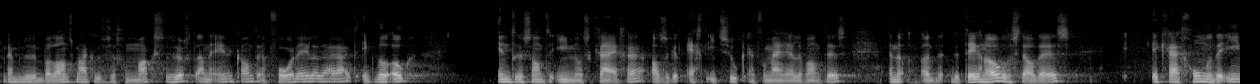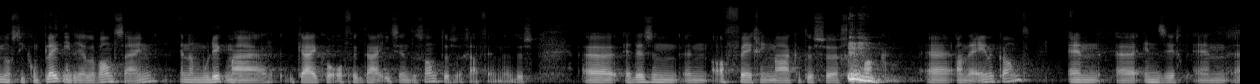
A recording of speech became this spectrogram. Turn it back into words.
we hebben de balans maken tussen gemakszucht aan de ene kant en voordelen daaruit. Ik wil ook interessante e-mails krijgen als ik het echt iets zoek en voor mij relevant is. En de, de, de tegenovergestelde is, ik krijg honderden e-mails die compleet niet relevant zijn. En dan moet ik maar kijken of ik daar iets interessants tussen ga vinden. Dus eh, het is een, een afweging maken tussen gemak eh, aan de ene kant en eh, inzicht en eh,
